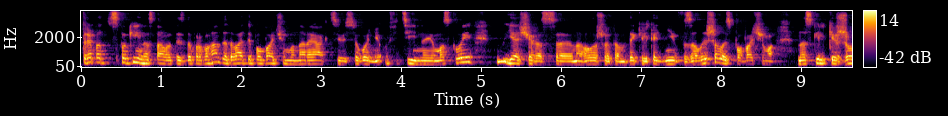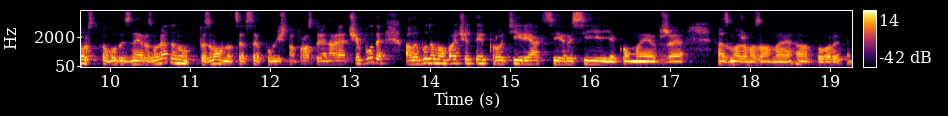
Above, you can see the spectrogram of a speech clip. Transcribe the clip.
Треба спокійно ставитись до пропаганди. Давайте побачимо на реакцію сьогодні офіційної Москви. Я ще раз е, наголошую, там декілька днів залишилось. Побачимо наскільки жорстко будуть з нею розмовляти. Ну безумовно, це все в публічному просторі навряд чи буде, але будемо бачити про ті реакції Росії, яку ми вже е, зможемо з вами обговорити.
